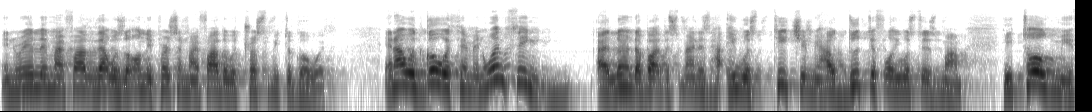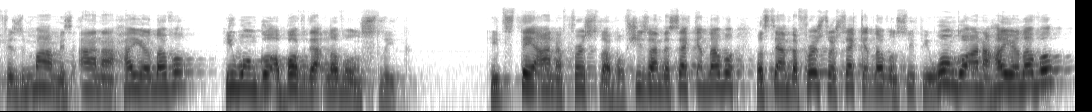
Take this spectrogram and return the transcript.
And really, my father, that was the only person my father would trust me to go with. And I would go with him. And one thing I learned about this man is he was teaching me how dutiful he was to his mom. He told me if his mom is on a higher level, he won't go above that level and sleep. He'd stay on a first level. If she's on the second level, he'll stay on the first or second level and sleep. He won't go on a higher level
